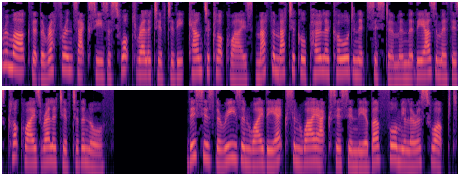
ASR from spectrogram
Remark that the reference axes are swapped relative to the counterclockwise mathematical polar coordinate system and that the azimuth is clockwise relative to the north. This is the reason why the x and y axis in the above formula are swapped.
